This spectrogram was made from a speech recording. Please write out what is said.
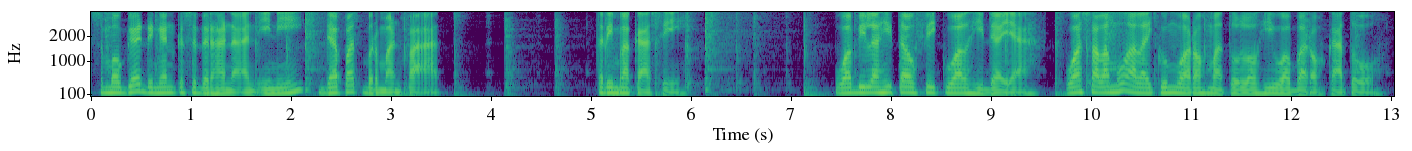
Semoga dengan kesederhanaan ini, dapat bermanfaat. Terima kasih. Wabillahi taufik wal hidayah. Wassalamualaikum warahmatullahi wabarakatuh.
